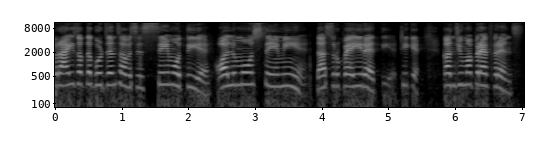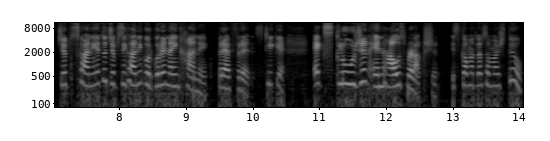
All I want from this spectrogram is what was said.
Price of the goods and services same होती है। ऑलमोस्ट सेम ही है। दस रुपए ही रहती है। ठीक है? कंज्यूमर प्रेफरेंस चिप्स खानी है तो चिप्स ही खानी, कुरकुरे नहीं खाने। प्रेफरेंस ठीक है? एक्सक्लूजन इन हाउस प्रोडक्शन इसका मतलब समझते हो?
